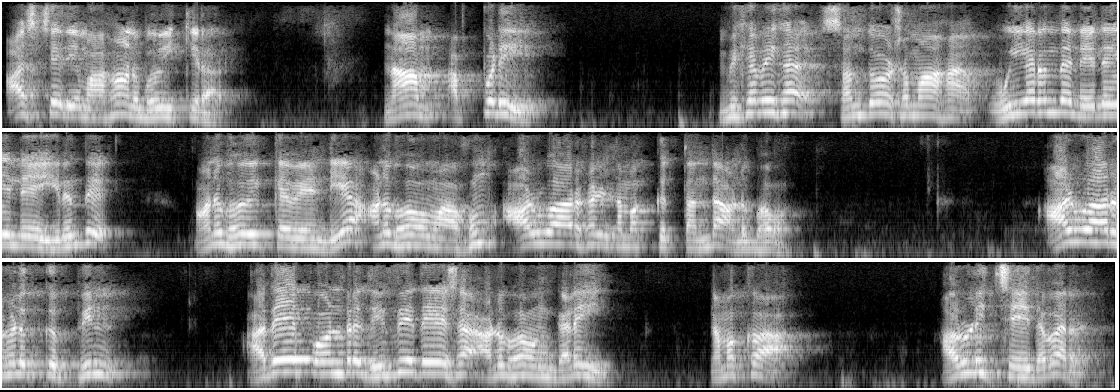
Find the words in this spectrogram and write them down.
ஆச்சரியமாக அனுபவிக்கிறார். நாம் அப்படி மிக மிக சந்தோஷமாக உயர்ந்த நிலையிலே இருந்து அனுபவிக்க வேண்டிய அனுபவமாகும் ஆழ்வார்கள் நமக்கு தந்த அனுபவம். ஆழ்வார்களுக்கு பின் அதே போன்ற திவ்ய தேச அனுபவங்களை நமக்கு அருளி செய்தவர்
